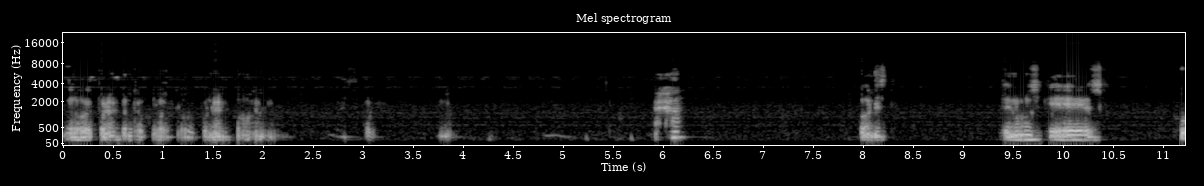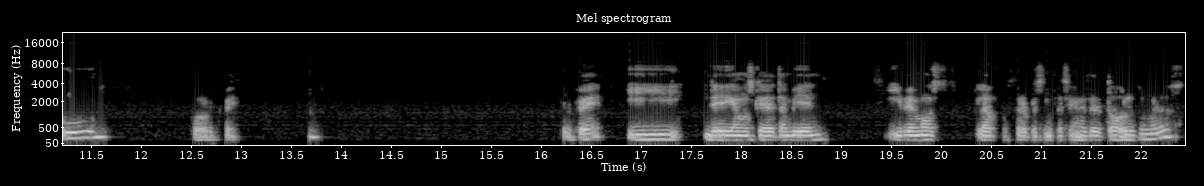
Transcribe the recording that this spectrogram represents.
lo voy a poner con otro color, lo voy a poner con. Ajá. Con esto. Tenemos que es Q por P. P. Y de, digamos que también, si vemos las representaciones de todos los números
